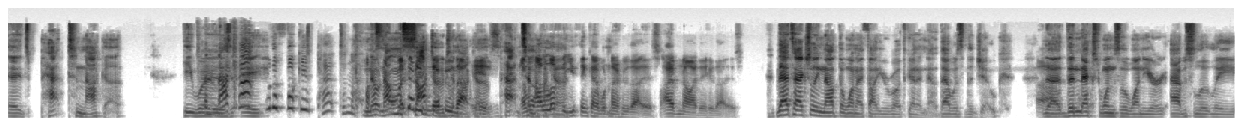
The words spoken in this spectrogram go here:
It's Pat Tanaka. He was Tanaka? a Who the fuck is Pat Tanaka? no, not I don't even know Masato Tanaka. Pat I, Tanaka. I love that you think I would know who that is. I have no idea who that is. That's actually not the one I thought you were both gonna know. That was the joke. Uh, the the next one's the one you're absolutely.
